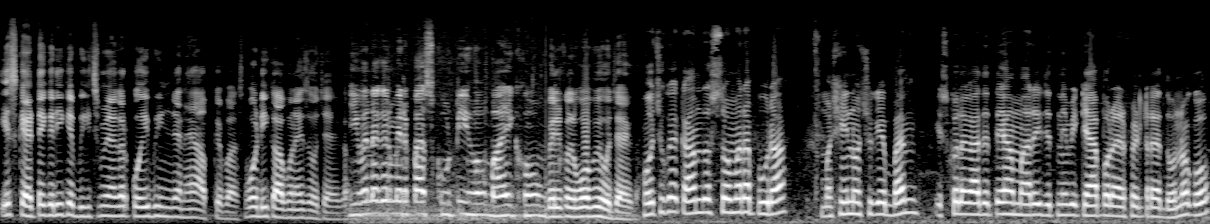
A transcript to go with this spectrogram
इस कैटेगरी के बीच में अगर कोई भी इंजन है आपके पास वो डिकार्बोनाइज हो जाएगा। इवन अगर मेरे पास स्कूटी हो बाइक हो बिल्कुल वो भी हो जाएगा। हो चुका है काम दोस्तों हमारा पूरा। मशीन हो चुकी है, बंद। इसको लगा देते हैं हमारी जितनी भी कैप और एयर फ़िल्टर है दोनों को।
